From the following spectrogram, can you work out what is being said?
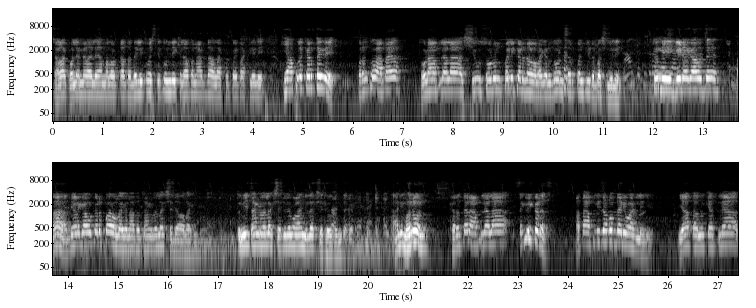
शाळा खोल्या मिळाल्या. मला वाटतं आता दलित वस्तीतून देखील आपण आठ दहा लाख रुपये टाकलेले. हे आपलं कर्तव्य आहे. परंतु आता थोडा आपल्याला शिव सोडून पलीकडे जावं लागेल. दोन सरपंच इथं बसलेले. तुम्ही गिडेगावचं हा देडगावकडे पाहावं लागेल. आता चांगलं लक्ष द्यावं लागेल. तुम्ही चांगलं लक्ष दिल्यामुळे आम्ही लक्ष ठेवू तुमच्याकडे. आणि म्हणून खरं तर आपल्याला सगळीकडंच आता आपली जबाबदारी वाढलेली. या तालुक्यातल्या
